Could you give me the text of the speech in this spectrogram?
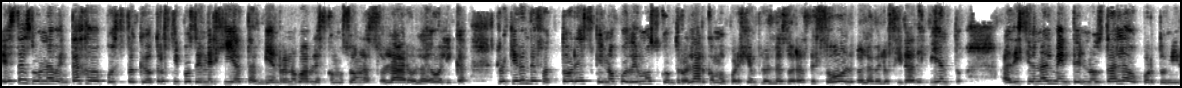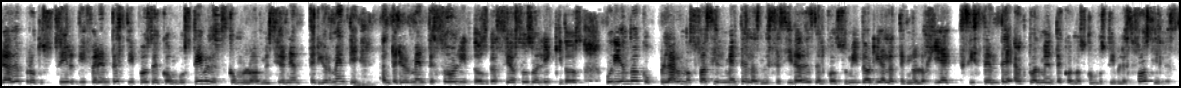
Esta es una ventaja, puesto que otros tipos de energía, también renovables como son la solar o la eólica, requieren de factores que no podemos controlar, como por ejemplo las horas de sol o la velocidad del viento. Adicionalmente, nos da la oportunidad de producir diferentes tipos de combustibles, como lo mencioné anteriormente, anteriormente sólidos, gaseosos o líquidos, pudiendo acoplarnos fácilmente a las necesidades del consumidor y a la tecnología existente actualmente con los combustibles fósiles.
